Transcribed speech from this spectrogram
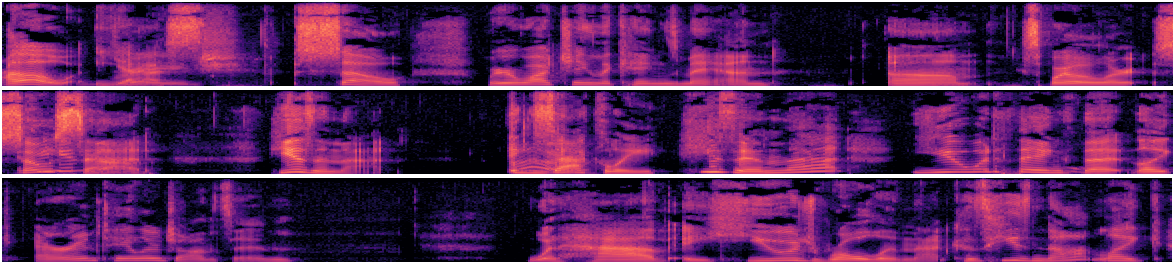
oh, yes. So, we were watching The King's Man. Um, spoiler alert, so he sad. He is in that. Oh. Exactly. He's in that. You would think that like Aaron Taylor Johnson would have a huge role in that cuz he's not like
